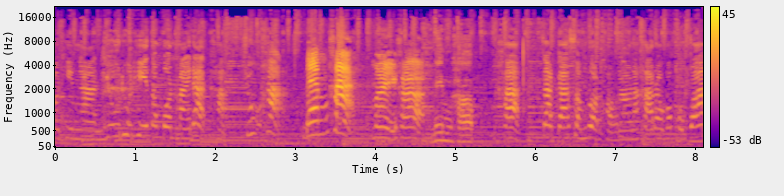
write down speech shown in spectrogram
กับพวกเราทีมงาน U2T ตำบลไม้ดัดค่ะ ชุค่ะ แบมค่ะ ใหม่ค่ะ นิ่มครับ ค่ะ จากการสำรวจของเรานะคะ เราก็พบว่า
